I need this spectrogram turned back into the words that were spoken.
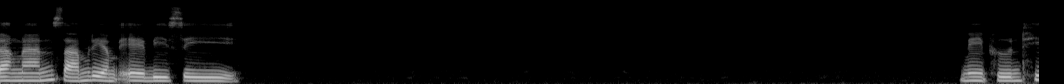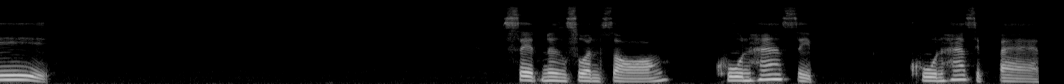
ดังนั้นสามเหลี่ยม ABC มีพื้นที่เศษหนึ่งส่วนสองคูณห้าสิบ คูณห้าสิบแปด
